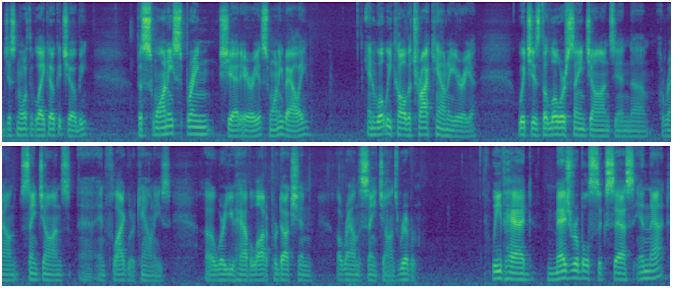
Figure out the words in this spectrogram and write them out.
just north of Lake Okeechobee, the Suwannee Spring Shed area, Suwannee Valley, and what we call the Tri County area, which is the lower St. Johns in uh, around St. Johns uh, and Flagler counties, uh, where you have a lot of production around the St. Johns River. We've had measurable success in that.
